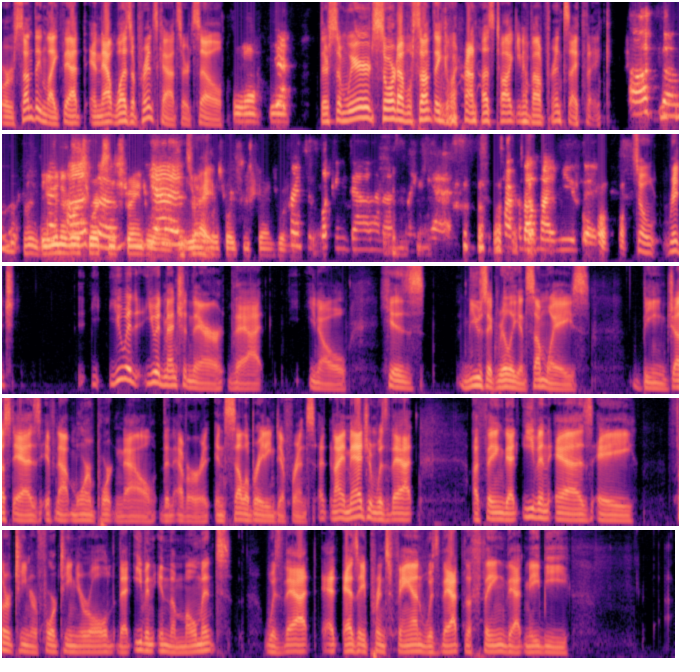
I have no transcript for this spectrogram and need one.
or something like that, and that was a Prince concert. So yeah, yeah. There's some weird sort of something going around us talking about Prince. I think. Awesome. The, the universe awesome. works in strange ways. Yes. The That's right. works in strange ways. Prince is looking down at us like, yes, talk about my music. So, Rich, you had you had mentioned there that you know his music really, in some ways, being just as, if not more important now than ever in celebrating difference. And I imagine was that a thing that even as a 13 or 14 year old, that even in the moment, was that as a Prince fan, was that the thing that maybe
